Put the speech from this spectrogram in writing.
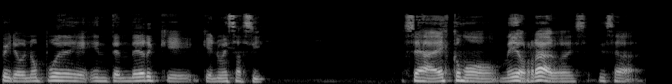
pero no puede entender que, no es así. O sea, es como medio raro esa,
